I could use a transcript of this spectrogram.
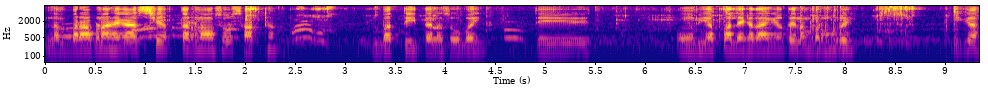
ਨੰਬਰ ਆਪਣਾ ਹੈਗਾ 76960 32300 ਬਾਈ। ਤੇ ਉਹ ਵੀ ਆਪਾਂ ਲਿਖ ਦਾਂਗੇ ਉੱਤੇ ਨੰਬਰ ਮੂਰੇ ਠੀਕ ਆ?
